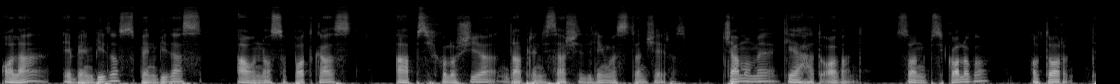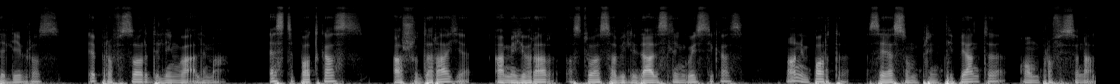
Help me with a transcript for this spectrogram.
Olá e bem-vindos, bem-vindas ao nosso podcast A Psicologia da Aprendizagem de Línguas Estrangeiras. Chamo-me Gerhard Orband. Sou psicólogo, autor de livros e professor de língua alemã. Este podcast ajudará a melhorar as tuas habilidades linguísticas, não importa se és um principiante ou um profissional.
